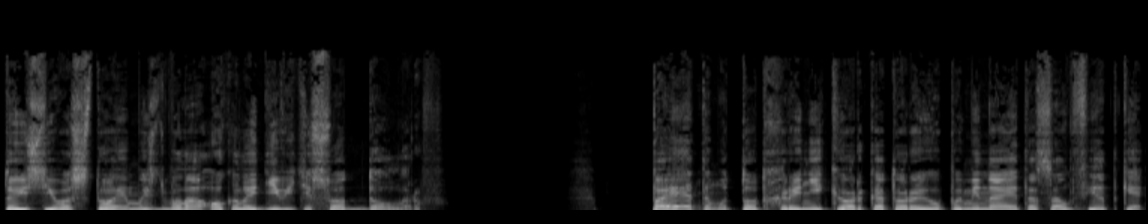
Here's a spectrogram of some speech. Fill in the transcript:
то есть его стоимость была около 900 долларов. Поэтому тот хроникер, который упоминает о салфетке,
